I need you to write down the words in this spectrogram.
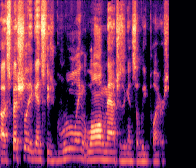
uh, especially against these grueling long matches against elite players.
